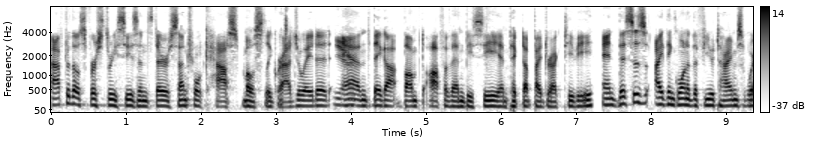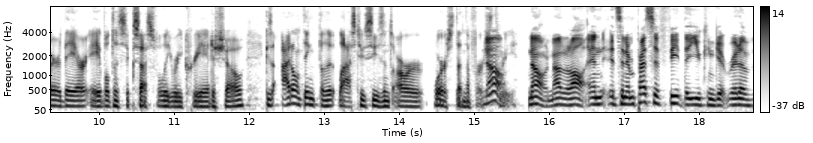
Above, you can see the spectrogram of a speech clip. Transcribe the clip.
after those first three seasons, their central cast mostly graduated Yeah. and they got bumped off of NBC and picked up by DirecTV. And this is, I think, one of the few times where they are able to successfully recreate a show because I don't think the last two seasons are worse than the first No, three. no, not at all. And it's an impressive feat that you can get rid of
